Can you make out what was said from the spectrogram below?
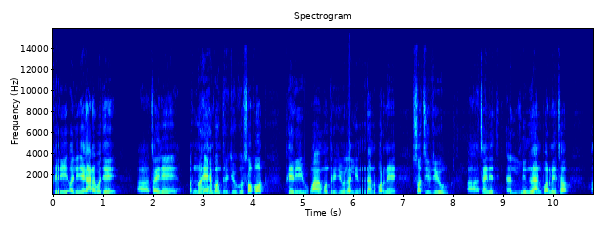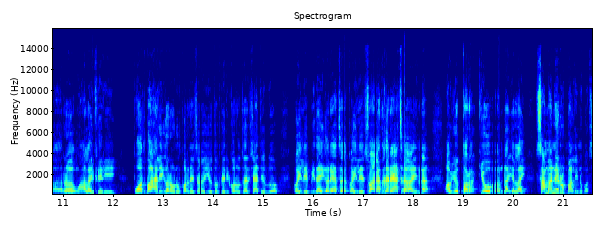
फेरि अहिले एघार बजे चाहिने नयाँ मन्त्रीज्यूको शपथ फेरि उहाँ मन्त्रीज्यूलाई लिन जानुपर्ने सचिवज्यू चाहिने लिन जानुपर्ने छ। र उहाँलाई फेरि पद बहाली गराउनु पर्ने छ। यो त फेरि कर्मचारी साथीहरूको कहिले विदाई गरेको छ कहिले स्वागत गरेको छ होइन? अब यो तर के हो भन्दा यसलाई सामान्य रूपमा लिनुपर्छ।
